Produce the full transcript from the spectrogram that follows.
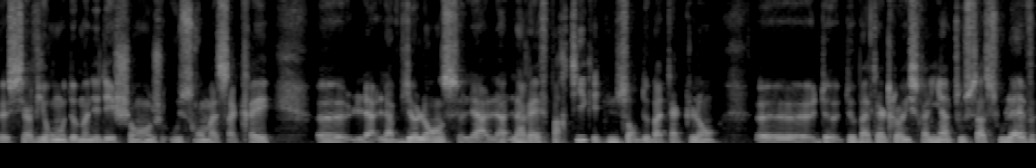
euh, serviront de monnaie d'échange ou seront massacrés. Euh, la, violence, la, rêve partie, qui est une sorte de Bataclan, de, Bataclan israélien, tout ça soulève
